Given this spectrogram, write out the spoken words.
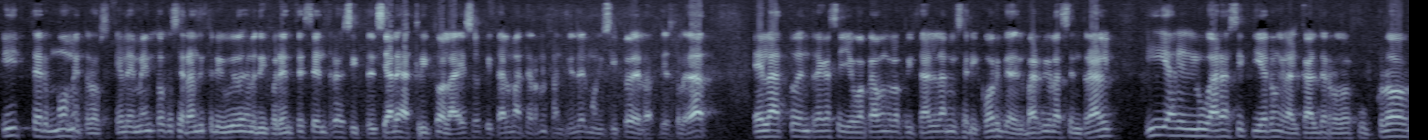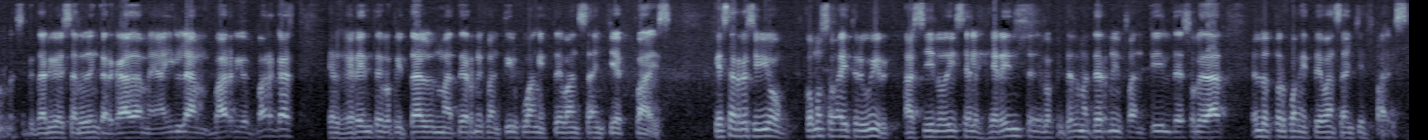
y termómetros, elementos que serán distribuidos en los diferentes centros asistenciales adscritos a la ESO Hospital Materno Infantil del municipio de Soledad. El acto de entrega se llevó a cabo en el Hospital La Misericordia del barrio La Central y al lugar asistieron el alcalde Rodolfo Cruz, la secretaria de Salud encargada Meaila Barrios Vargas, el gerente del Hospital Materno Infantil Juan Esteban Sánchez Páez. ¿Qué se recibió? ¿Cómo se va a distribuir? Así lo dice el gerente del Hospital Materno Infantil de Soledad, el doctor Juan Esteban Sánchez Páez.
